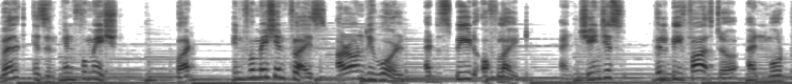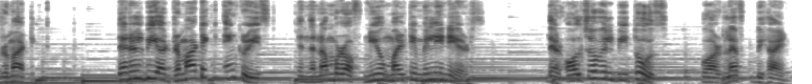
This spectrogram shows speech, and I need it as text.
wealth is in information. But information flies around the world at the speed of light, and changes will be faster and more dramatic. There will be a dramatic increase in the number of new multimillionaires. There also will be those who are left behind.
